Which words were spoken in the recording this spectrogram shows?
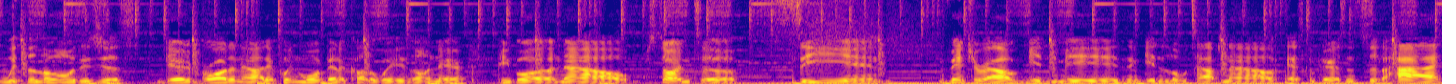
with the lows. It's just they're broader now. They're putting more better colorways on there. People are now starting to see and venture out getting mids and getting low tops now as comparisons to the high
